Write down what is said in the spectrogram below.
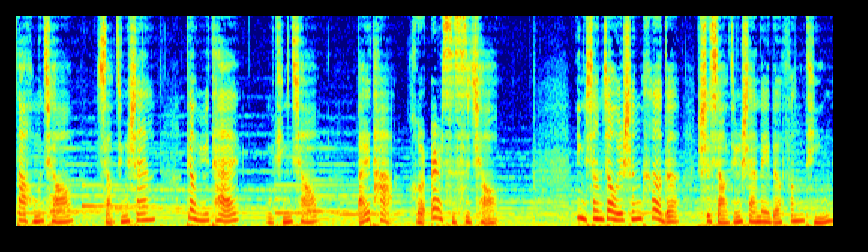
大虹桥、小金山。钓鱼台、五亭桥、白塔和二十四桥，印象较为深刻的是小金山内的风亭。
